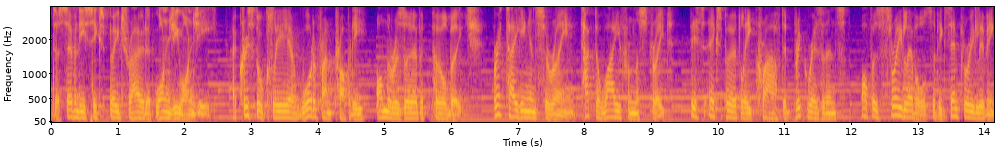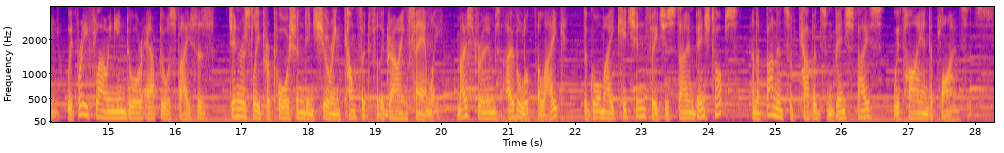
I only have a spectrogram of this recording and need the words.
to 76 Beach Road at Wangi Wangi, a crystal clear waterfront property on the reserve at Pearl Beach. Breathtaking and serene, tucked away from the street, this expertly crafted brick residence offers three levels of exemplary living with free flowing indoor outdoor spaces, generously proportioned, ensuring comfort for the growing family. Most rooms overlook the lake. The gourmet kitchen features stone bench tops, an abundance of cupboards and bench space with high end appliances.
